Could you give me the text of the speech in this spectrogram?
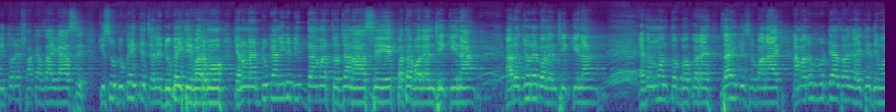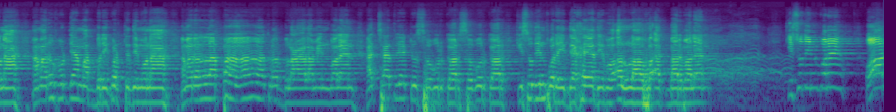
ভিতরে ফাঁকা জায়গা আছে। কিছু ঢুকাইতে চাইলে ঢুকাইতে পারব, কেননা ঢুকানির বিদ্যা আমার তো জানা আছে। কথা বলেন ঠিক কিনা? আরও জোরে বলেন ঠিক কিনা? এখন মন্তব্য করে, যাই, কিছু বানাক আমার উপর দিয়া যাই, যাইতে দিব না। আমার উপর দিয়া মাতবরি করতে দিব না। আমার আল্লাহ পাক রব্বুল আলামিন বলেন আচ্ছা তুই একটু সবুর কর সবুর কর। কিছুদিন পরেই দেখাইয়া দিব, আল্লাহ আকবার বলেন। কিছুদিন পরে ওর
